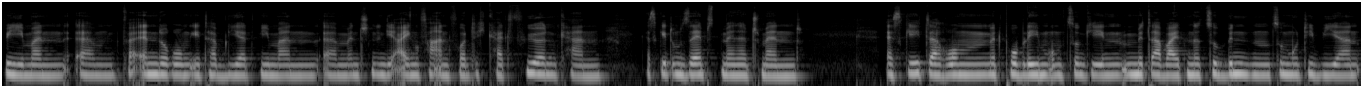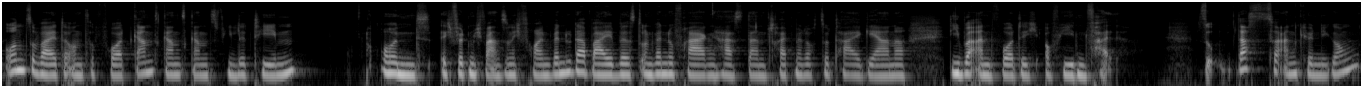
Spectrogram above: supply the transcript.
wie man ähm, Veränderungen etabliert, wie man äh, Menschen in die Eigenverantwortlichkeit führen kann. Es geht um Selbstmanagement. Es geht darum, mit Problemen umzugehen, Mitarbeitende zu binden, zu motivieren und so weiter und so fort. Ganz, ganz, ganz viele Themen. Und ich würde mich wahnsinnig freuen, wenn du dabei bist. Und wenn du Fragen hast, dann schreib mir doch total gerne. Die beantworte ich auf jeden Fall. So, das zur Ankündigung.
